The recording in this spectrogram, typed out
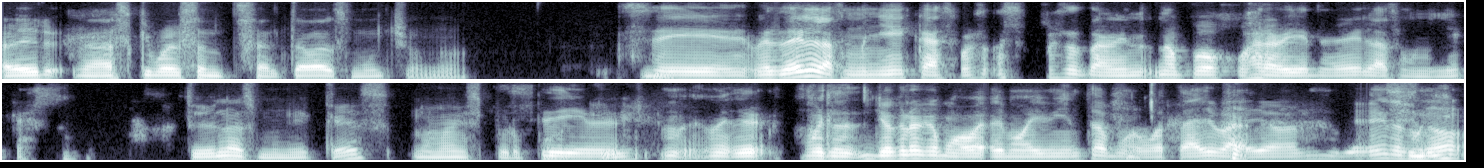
A ver, nada, es que igual sal- saltabas mucho, ¿no? Sí, me duelen las muñecas, por eso, por eso también no puedo jugar bien, me duelen las muñecas. ¿Te duelen las muñecas? No mames, pero ¿por Sí, pues yo creo que el movimiento el balón, me duelen las Si no,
